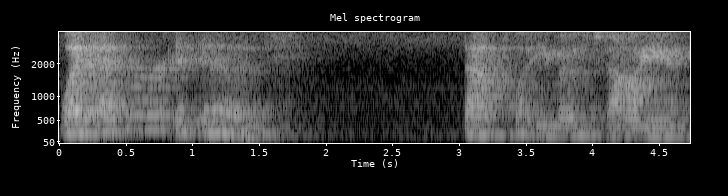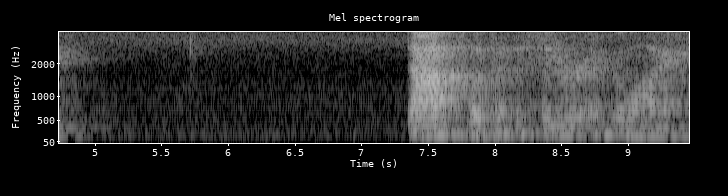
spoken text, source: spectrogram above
Whatever it is, that's what you most value. That's what's at the center of your life.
